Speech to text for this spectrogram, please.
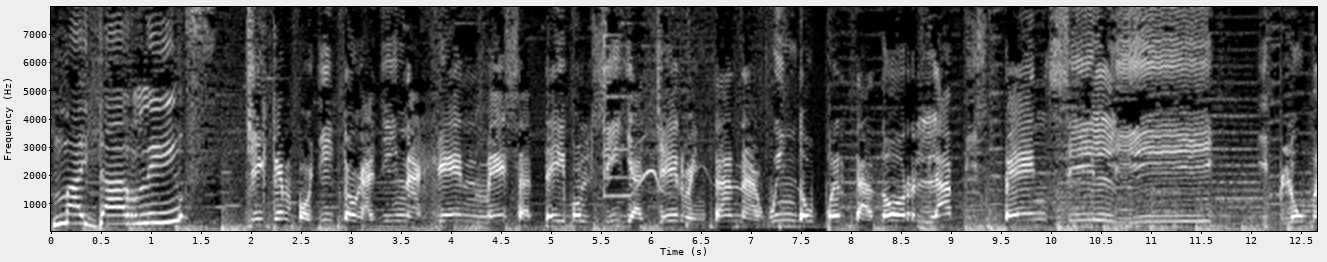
my darlings? Chicken, pollito, gallina, gen, mesa, table, silla, chair, ventana, window, puertador, lápiz, pencil y... y pluma,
